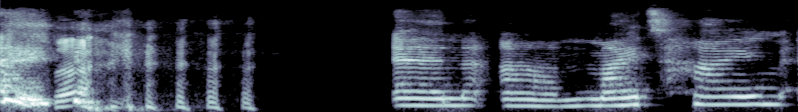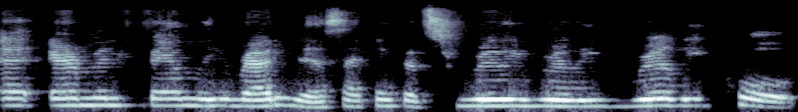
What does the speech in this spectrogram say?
and um, my time at Airman Family Readiness, I think that's really, really, really cool.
